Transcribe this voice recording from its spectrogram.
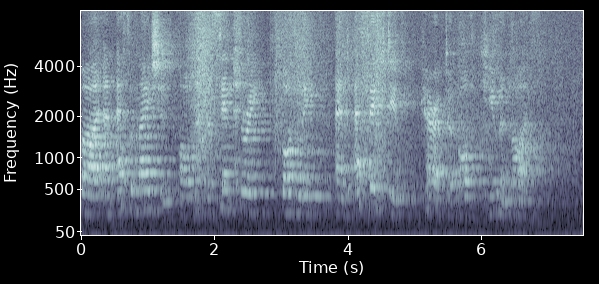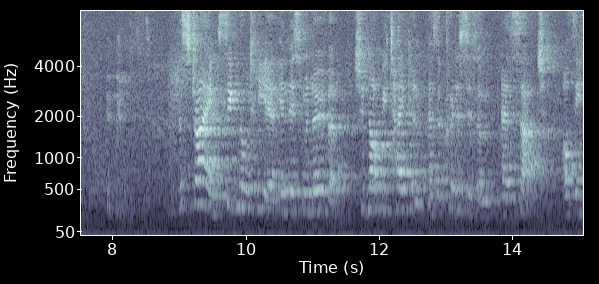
by an affirmation of the sensory, bodily and affective character of human life. The strain signalled here in this manoeuvre should not be taken as a criticism as such of the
